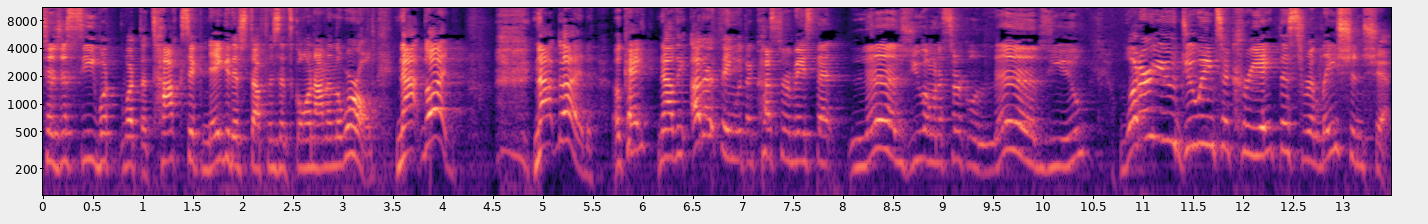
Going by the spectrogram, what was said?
to just see what, what the toxic, negative stuff is that's going on in the world. Not good. Not good. Okay. Now, the other thing with a customer base that loves you, I want to circle loves you. What are you doing to create this relationship?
